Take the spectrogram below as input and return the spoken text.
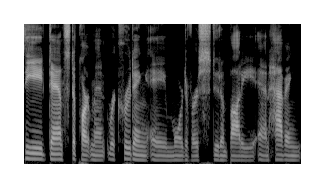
the dance department recruiting a more diverse student body and having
